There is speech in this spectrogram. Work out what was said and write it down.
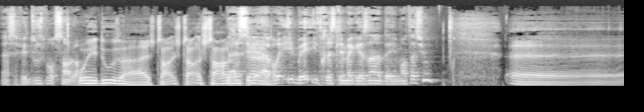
Ah, ça fait 12% alors. Oui, 12, ah, je t'en je t'en- je t'en Bah, rajoute un. après, eh ben, il te reste les magasins d'alimentation. Euh,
